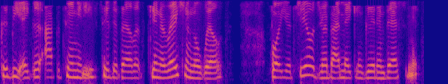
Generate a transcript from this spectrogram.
could be a good opportunity to develop generational wealth for your children by making good investments.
